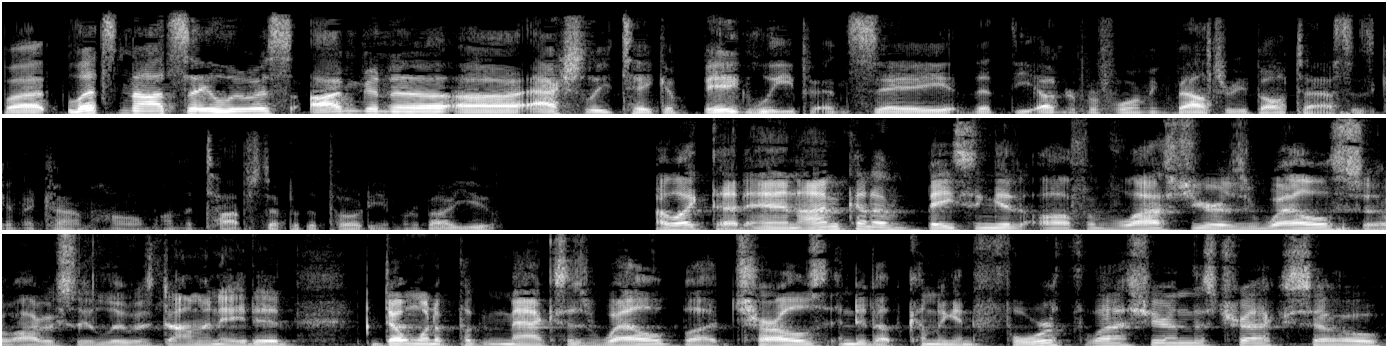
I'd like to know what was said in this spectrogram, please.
But let's not say Lewis. I'm going to uh, actually take a big leap and say that the underperforming Valtteri Bottas is going to come home on the top step of the podium. What about you? I like that. And I'm kind of basing it off of last year as well. So obviously Lou Lewis dominated. Don't want to put Max as well, but Charles ended up coming in fourth last year on this track. So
